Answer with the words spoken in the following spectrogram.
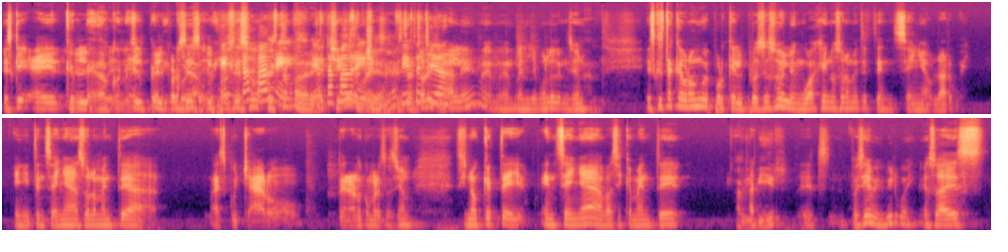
Es que eh, ¿Qué el, pedo con el- esa el película, proceso, el proceso Está padre. está padre. Está chido, padre. güey. Sí, Está, está original, ¿eh? Me, me- me llamó la atención. Es que está cabrón, güey, porque el proceso del lenguaje no solamente te enseña a hablar, güey. Y ni te enseña solamente a, a escuchar o tener una conversación, sino que te enseña a, básicamente, A vivir. es- pues sí, a vivir, güey. O sea, es,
